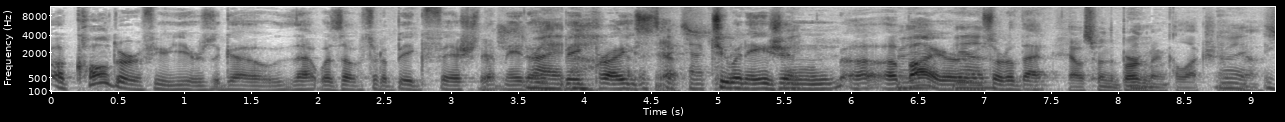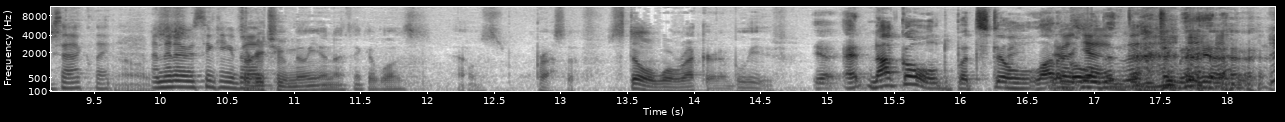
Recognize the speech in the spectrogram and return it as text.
a, Calder a few years ago that was a sort of big fish, fish. that made a right. big oh, price to an Asian right. uh, right. buyer, yeah. sort of that. That was from the Bergman collection. Right, yes. exactly. And then I was thinking about 32 million, I think it was. That was impressive. Still a world record, I believe. Yeah, and not gold, but still a lot of gold yeah, in 32 million.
